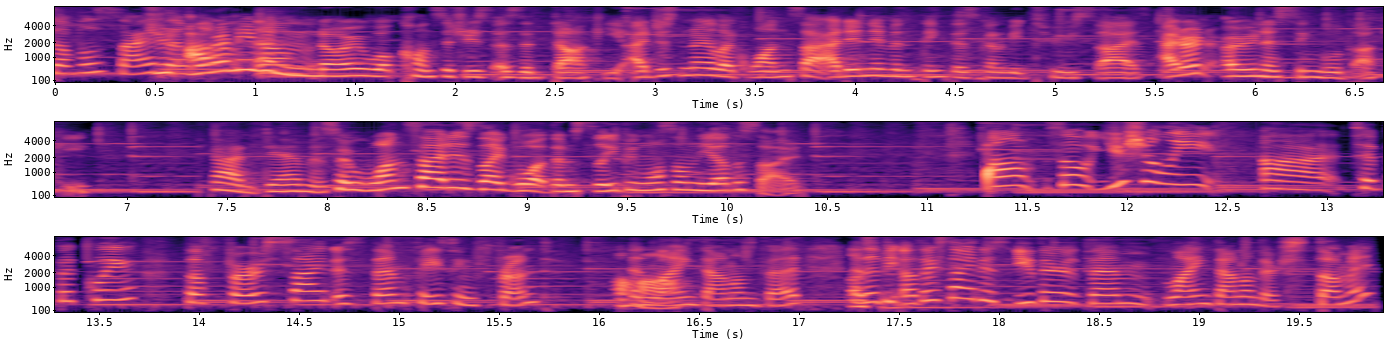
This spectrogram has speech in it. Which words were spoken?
double sides. Dude, I don't even um, know what constitutes as a daki. I just know like one side. I didn't even think there's gonna be two sides. I don't own a single daki. God damn it. So one side is like what? Them sleeping. What's on the other side? Um, so usually, uh, typically, the first side is them facing front and Uh-huh. lying down on bed, I and then the other side is either them lying down on their stomach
